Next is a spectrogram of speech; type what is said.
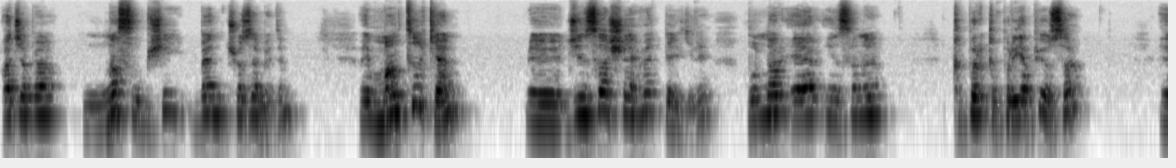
Acaba nasıl bir şey ben çözemedim. E, mantıken e, cinsel şehvetle ilgili bunlar eğer insanı kıpır kıpır yapıyorsa e,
